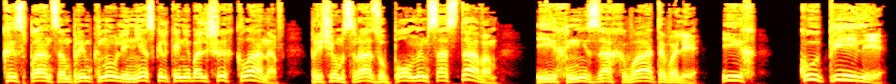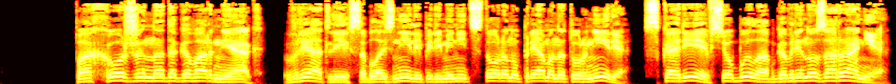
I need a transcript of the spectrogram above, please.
К испанцам примкнули несколько небольших кланов, причем сразу полным составом. Их не захватывали, их купили. Похоже на договорняк. Вряд ли их соблазнили переменить сторону прямо на турнире. Скорее, все было обговорено заранее.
